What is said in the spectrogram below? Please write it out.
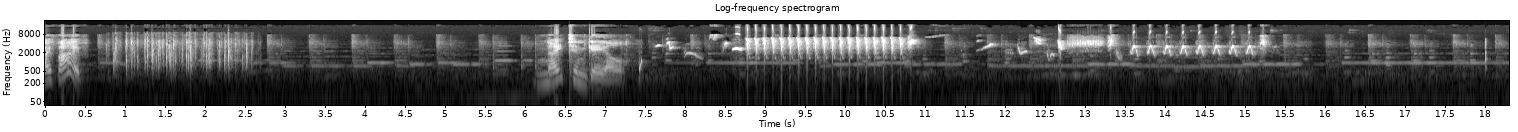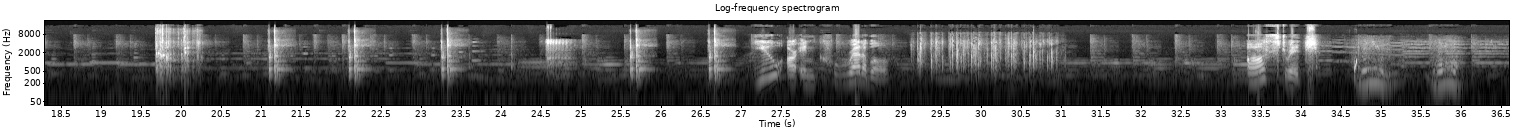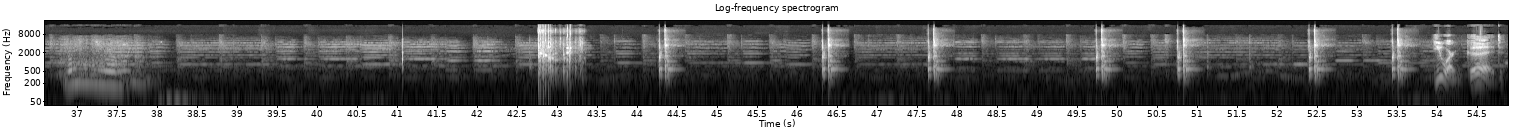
High five. Nightingale. You are incredible. Ostrich. You are good.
